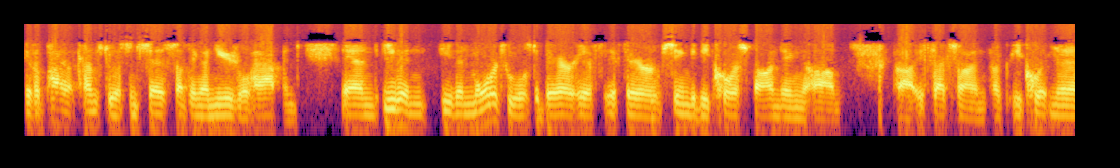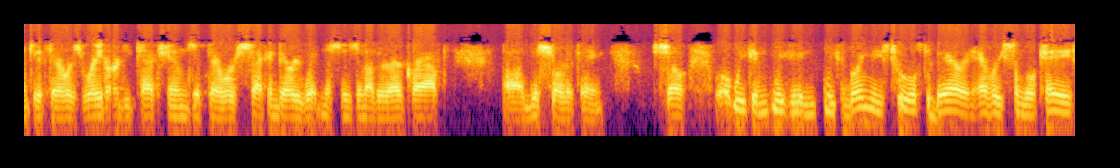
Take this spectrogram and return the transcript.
if a pilot comes to us and says something unusual happened. And even, even more tools to bear if, if there seem to be corresponding, um, uh, effects on uh, equipment, if there was radar detections, if there were secondary witnesses in other aircraft, uh, this sort of thing. So we can we can we can bring these tools to bear in every single case,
